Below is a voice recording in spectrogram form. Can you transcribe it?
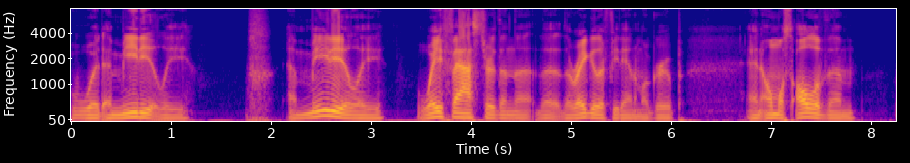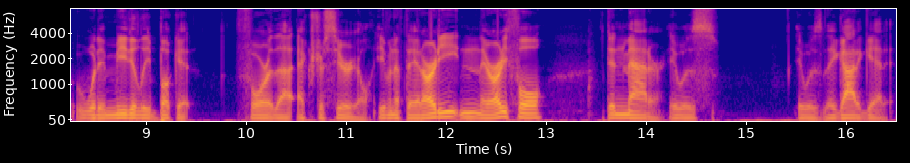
would immediately, immediately, way faster than the, the, the regular feed animal group, and almost all of them would immediately book it for that extra cereal. Even if they had already eaten, they were already full, didn't matter. It was, it was they got to get it.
